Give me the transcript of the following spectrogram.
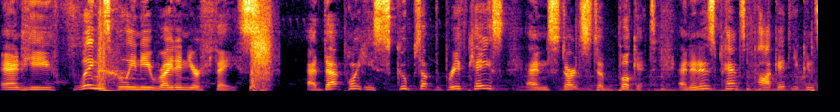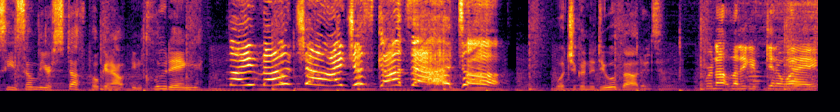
And he flings Bellini right in your face. At that point, he scoops up the briefcase and starts to book it. And in his pants pocket, you can see some of your stuff poking out, including My voucher! I just got that! what you gonna do about it. We're not letting it get away.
